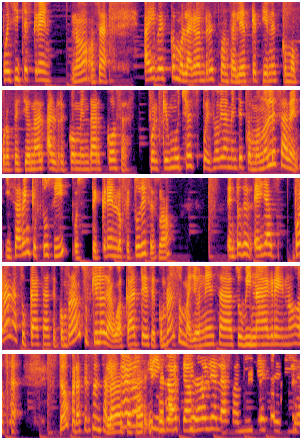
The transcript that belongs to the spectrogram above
pues sí te creen, ¿no? O sea, ahí ves como la gran responsabilidad que tienes como profesional al recomendar cosas. Porque muchas, pues obviamente, como no le saben y saben que tú sí, pues te creen lo que tú dices, ¿no? Entonces ellas fueron a su casa, se compraron su kilo de aguacate, se compraron su mayonesa, su vinagre, ¿no? O sea, todo para hacer su ensalada César. y guacamole a la familia ese día.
